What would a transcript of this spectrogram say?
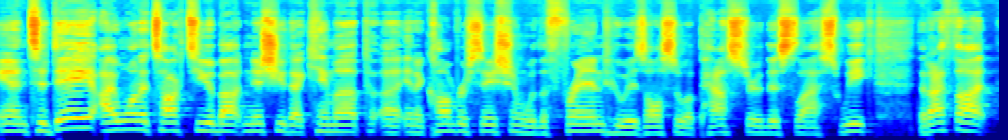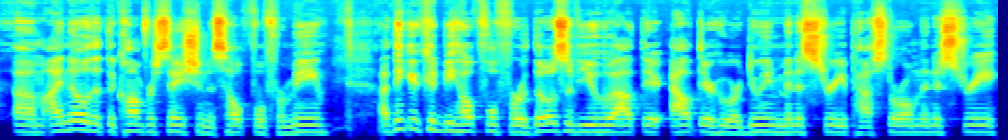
And today I want to talk to you about an issue that came up uh, in a conversation with a friend who is also a pastor this last week that I thought, um, I know that the conversation is helpful for me. I think it could be helpful for those of you who out there out there who are doing ministry, pastoral ministry.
